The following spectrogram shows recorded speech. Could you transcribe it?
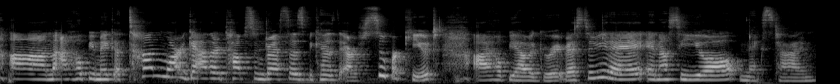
Um, I hope you make a ton more gather tops and dresses because they are super cute. I hope you have a great rest of your day and I'll see you all next time.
